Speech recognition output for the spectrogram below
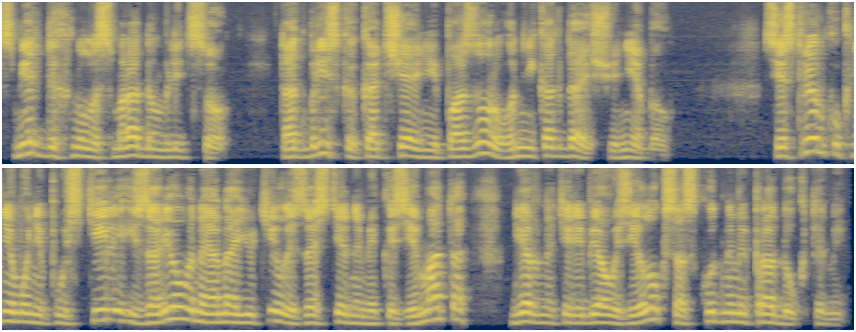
Смерть дыхнула смрадом в лицо. Так близко к отчаянию и позору он никогда еще не был. Сестренку к нему не пустили, и зареванной она ютилась за стенами каземата, нервно теребя узелок со скудными продуктами.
